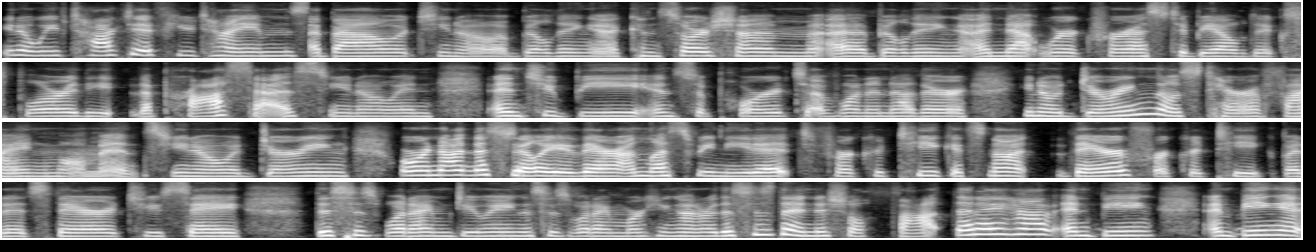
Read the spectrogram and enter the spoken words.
you know, we've talked a few times about, you know, building a consortium, uh, building a network for us to be able to explore the the process, you know, and and to be in support of one another, you know, during those terrifying moments, you know, during we're not necessarily there unless we need it for critique. It's not there for critique, but it's there to say, this is what I'm doing, this is what I'm working on, or this is the initial thought that I have, and being and being a,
